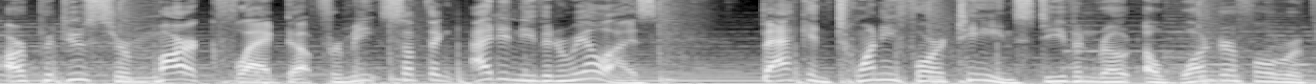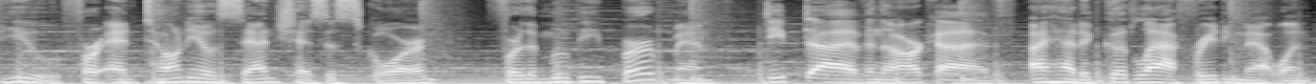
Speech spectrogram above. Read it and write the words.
our producer Mark flagged up for me something I didn't even realize. Back in 2014, Stephin wrote a wonderful review for Antonio Sanchez's score for the movie Birdman. Deep dive in the archive. I had a good laugh reading that one.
